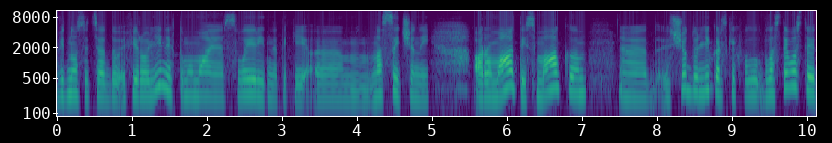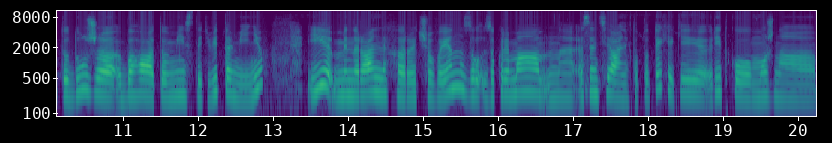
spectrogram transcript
відноситься до ефіроолійних, тому має своєрідний такий насичений аромат і смак. Щодо лікарських властивостей, то дуже багато містить вітамінів і мінеральних речовин, зокрема есенціальних, тобто тих, які рідко можна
